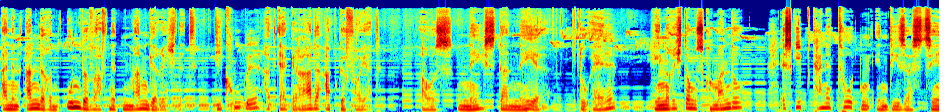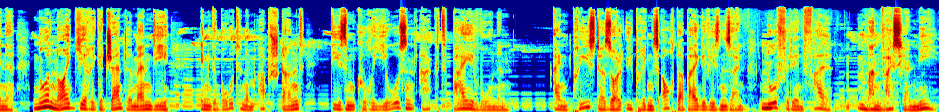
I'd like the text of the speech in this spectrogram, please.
einen anderen unbewaffneten Mann gerichtet. Die Kugel hat er gerade abgefeuert. Aus nächster Nähe. Duell? Hinrichtungskommando? Es gibt keine Toten in dieser Szene, nur neugierige Gentlemen, die in gebotenem Abstand diesem kuriosen Akt beiwohnen. Ein Priester soll übrigens auch dabei gewesen sein, nur für den Fall. Man weiß ja nie.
